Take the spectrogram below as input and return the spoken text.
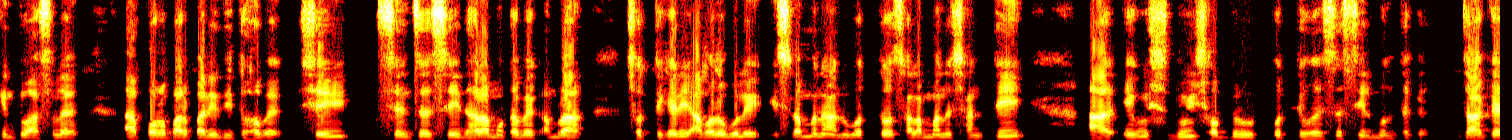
কিন্তু আসলে পরপার পাড়ি দিতে হবে। সেই সেন্সে সেই ধারা মোতাবেক আমরা সত্যিকারই আবারও বলি, ইসলাম মানে আনুগত্য, সালাম মানে শান্তি, আর এগুলো দুই শব্দের উৎপত্তি হয়েছে সিলমুন থেকে, যাকে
